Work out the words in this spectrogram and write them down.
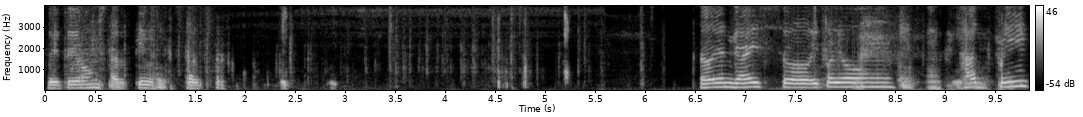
So, ito yung starting, starter. So, yun guys. So, ito yung hog free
